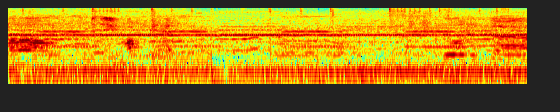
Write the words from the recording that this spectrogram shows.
allemaal in één mapje heb. Waardoor ik uh,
